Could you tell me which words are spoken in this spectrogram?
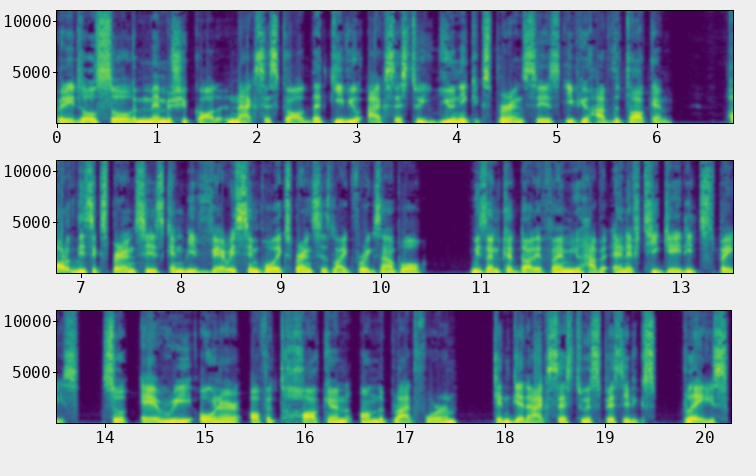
but it's also a membership card, an access card that give you access to unique experiences if you have the token. Part of these experiences can be very simple experiences. Like, for example, with Uncut.fm, you have an NFT gated space. So every owner of a token on the platform can get access to a specific place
